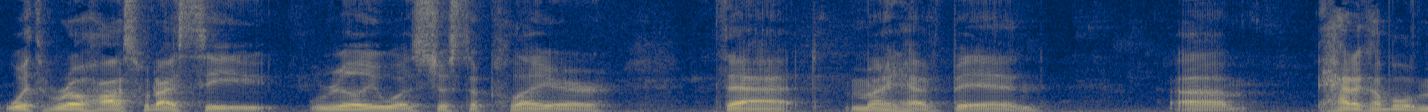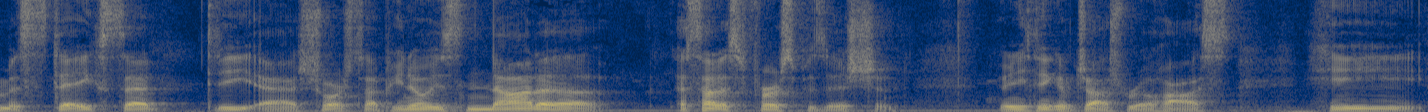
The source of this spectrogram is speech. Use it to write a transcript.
with Rojas, what I see really was just a player that might have been um, had a couple of mistakes at the at shortstop. You know, he's not a that's not his first position. When you think of Josh Rojas, he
